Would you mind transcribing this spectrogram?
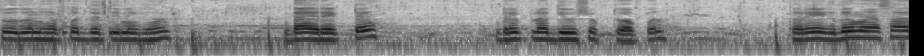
शोधून ह्या पद्धतीने घेऊन डायरेक्ट ड्रिपला देऊ शकतो आपण. तर एकदम असा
